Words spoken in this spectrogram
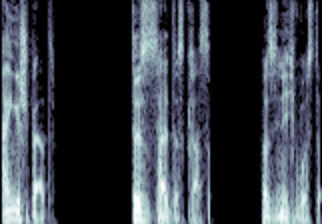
eingesperrt. Das ist halt das Krasse, was ich nicht wusste.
